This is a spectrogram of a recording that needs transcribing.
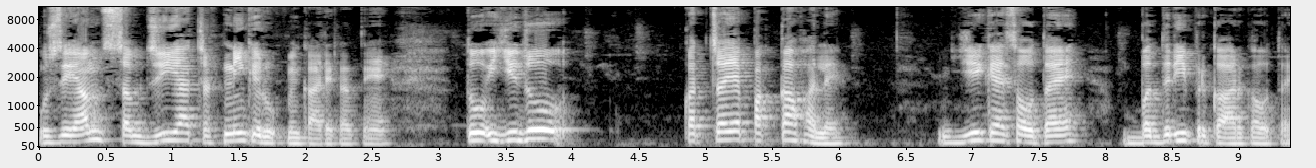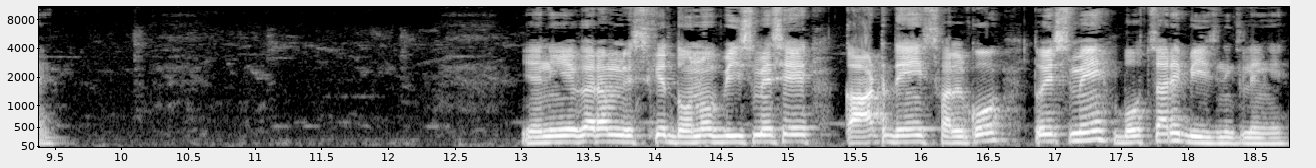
उसे हम सब्ज़ी या चटनी के रूप में कार्य करते हैं। तो ये जो कच्चा या पक्का फल है, ये कैसा होता है? बदरी प्रकार का होता है। यानी अगर हम इसके दोनों बीज में से काट दें इस फल को तो इसमें बहुत सारे बीज निकलेंगे।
